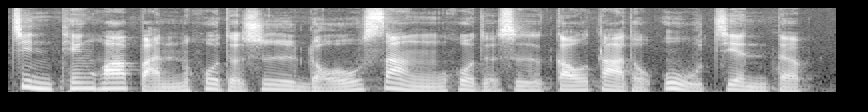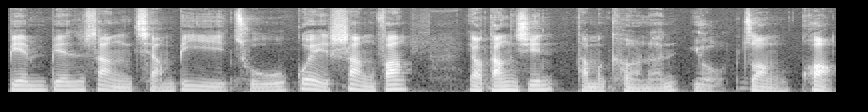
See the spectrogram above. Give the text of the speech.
近天花板或者是楼上，或者是高大的物件的边边上、墙壁、橱柜上方，要当心，他们可能有状况。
